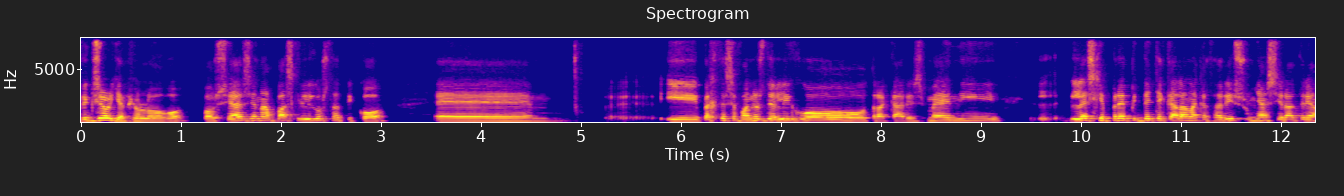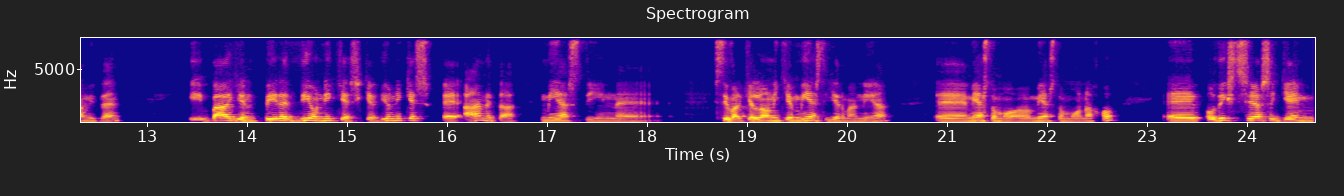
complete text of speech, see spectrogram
Δεν ξέρω για ποιο λόγο. Παρουσιάζει ένα μπάσκετ λίγο στατικό. Ε, οι παίχτες εμφανίζονται λίγο τρακαρισμένοι. Λες και πρέπει ντε και καλά να καθαρίσουν μια σειρά 3-0. Η Bayern πήρε δύο νίκες και δύο νίκες ε, άνετα μία στην, ε, στη Βαρκελόνη και μία στη Γερμανία, ε, μία, στο, μία στο Μόναχο. Ε, οδήγησε τη σειρά σε Game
